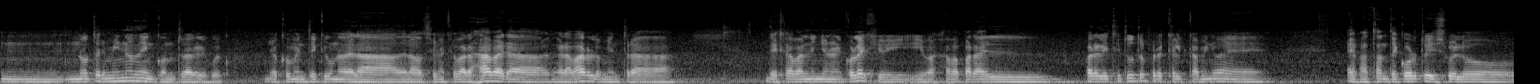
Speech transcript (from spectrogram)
mm, no termino de encontrar el hueco. Yo os comenté que una de, de las opciones que barajaba era grabarlo mientras dejaba al niño en el colegio y, bajaba para el, para el instituto, pero es que el camino es, es bastante corto y suelo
